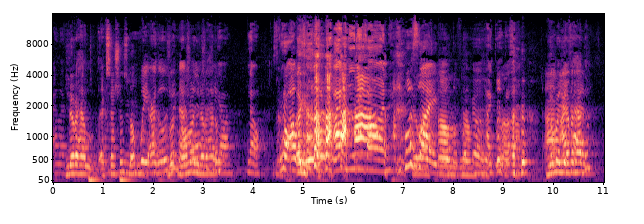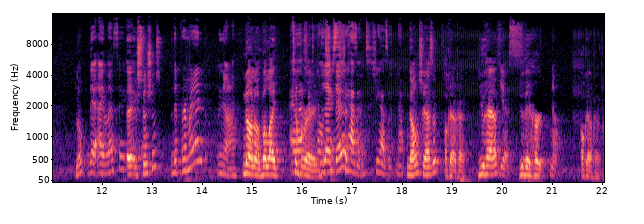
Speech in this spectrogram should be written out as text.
eyelash You never had extensions, no. Wait, are those your Look, Norma, you never had them? Yeah. No. Girl, I was, I glue these on. I was You're like, um, hold the fuck no. I up. glue these on. Norma, you I've ever had had- them? No. The eyelash, Uh, extensions? the permanent? No. No, no, but like Eyelashes, temporary. No, Like she's- that? she hasn't. She hasn't. No. No, she hasn't. Okay, okay. You have? Yes. Do they hurt? No. Okay, okay, okay.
